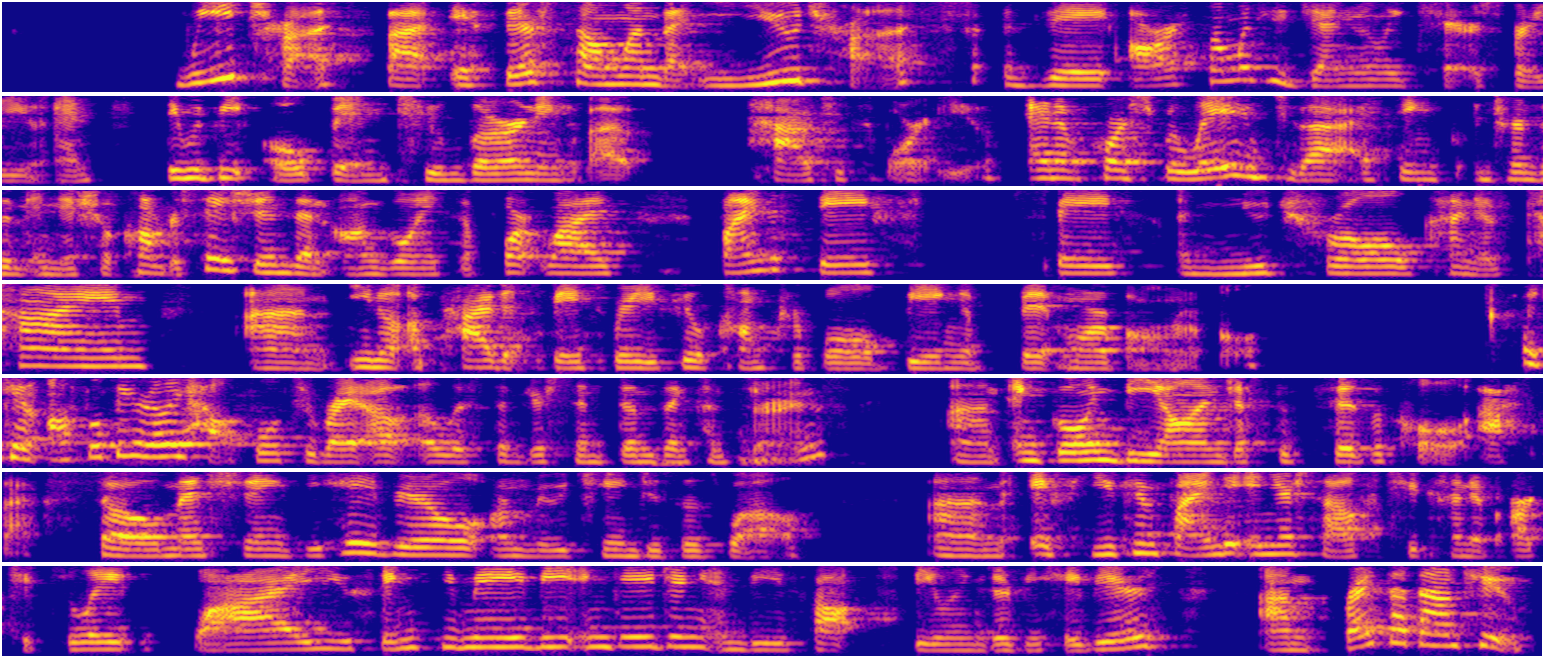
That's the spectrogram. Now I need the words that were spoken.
we trust that if there's someone that you trust, they are someone who genuinely cares for you and they would be open to learning about how to support you. And of course, relating to that, I think in terms of initial conversations and ongoing support wise, find a safe space, a neutral kind of time, um, you know, a private space where you feel comfortable being a bit more vulnerable. It can also be really helpful to write out a list of your symptoms and concerns um, and going beyond just the physical aspects. So mentioning behavioral or mood changes as well. Um, if you can find it in yourself to kind of articulate why you think you may be engaging in these thoughts, feelings, or behaviors, um, write that down too.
